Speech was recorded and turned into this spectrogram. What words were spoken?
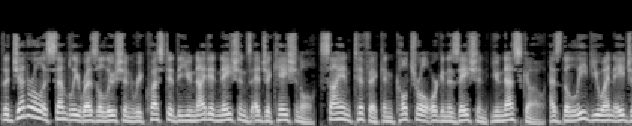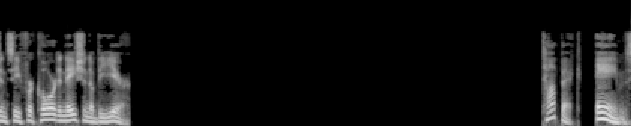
The General Assembly resolution requested the United Nations Educational, Scientific and Cultural Organization UNESCO as the lead UN agency for coordination of the year. Aims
